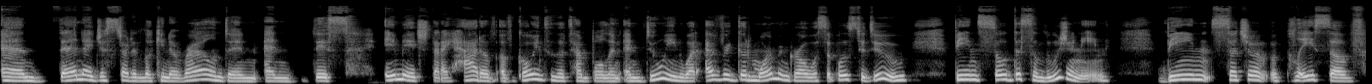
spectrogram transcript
And then I just started looking around and, and this image that I had of, of going to the temple and, and doing what every good Mormon girl was supposed to do, being so disillusioning, being such a, a place of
